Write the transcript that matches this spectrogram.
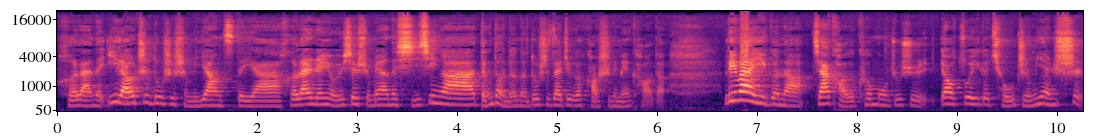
荷兰的医疗制度是什么样子的呀？荷兰人有一些什么样的习性啊？等等等等，都是在这个考试里面考的。另外一个呢，加考的科目就是要做一个求职面试，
